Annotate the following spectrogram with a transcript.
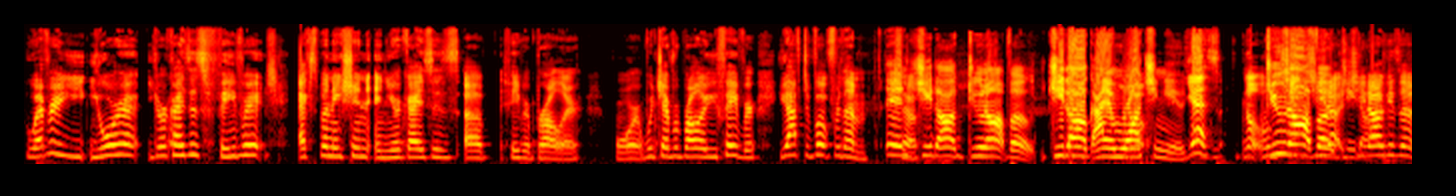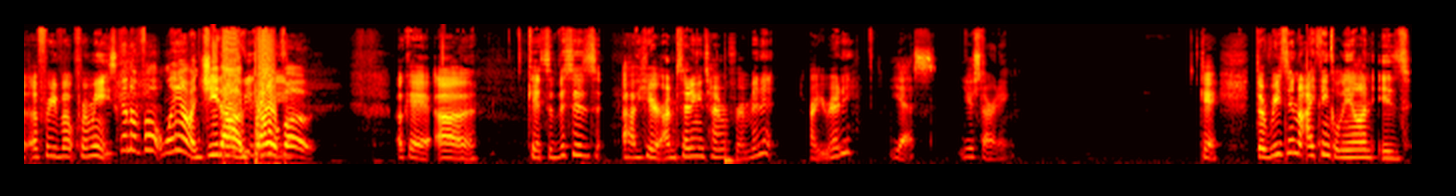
Whoever y- your your guys' favorite explanation and your guys' uh, favorite brawler, or whichever brawler you favor, you have to vote for them. And So- G Dog, do not vote. G Dog, I am watching you. yes, no, Do not vote G G-Dog. Is a, a free vote for me. He's gonna vote Leon. G Dog, don't vote. Okay, uh, okay, so this is uh, here. I'm setting a timer for a minute. Are you ready? Yes, you're starting. Okay, the reason I think Leon is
